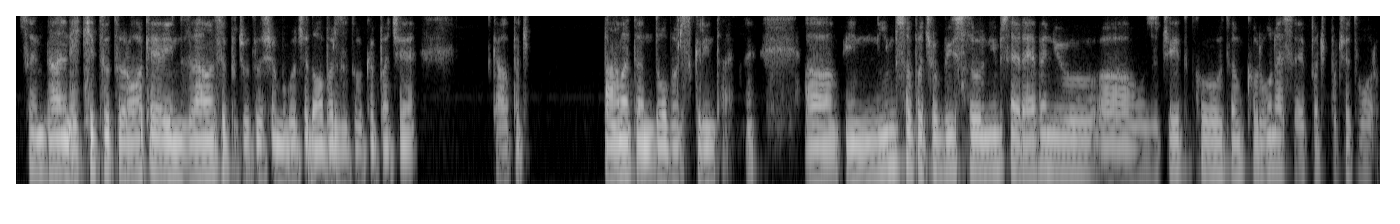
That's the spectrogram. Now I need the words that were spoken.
so jim dali nekaj tudi v roke in zraven se počutili še mogoče dobro, zato ker pač je pač pameten, dober screen time. Uh, in njim so pač v bistvu, njim se je revenue uh, v začetku tam korone se je pač početvoril,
